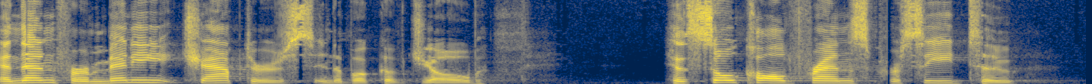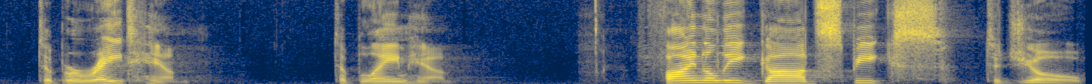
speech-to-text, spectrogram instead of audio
And then, for many chapters in the book of Job, his so called friends proceed to, to berate him, to blame him. Finally, God speaks to Job.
